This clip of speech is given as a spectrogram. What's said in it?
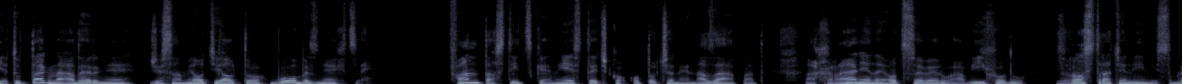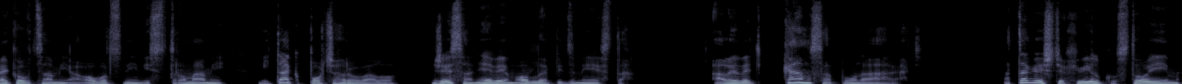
Je tu tak nádherne, že sa mi odtiaľto vôbec nechce. Fantastické miestečko otočené na západ a chránené od severu a východu s roztratenými smrekovcami a ovocnými stromami mi tak počarovalo, že sa neviem odlepiť z miesta. Ale veď kam sa ponáhrať? A tak ešte chvíľku stojím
